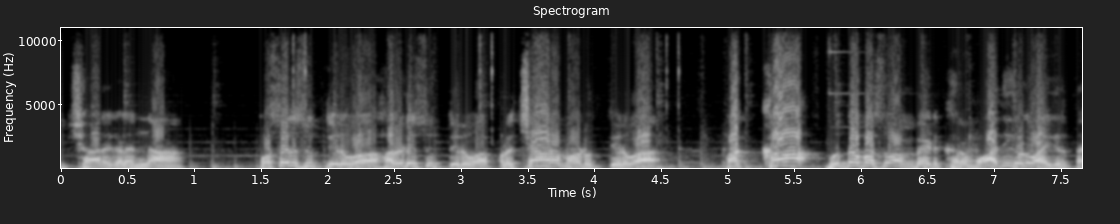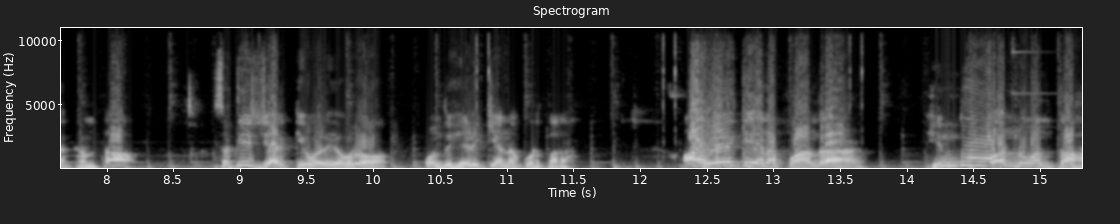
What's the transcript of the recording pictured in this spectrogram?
ವಿಚಾರಗಳನ್ನು ಪಸರಿಸುತ್ತಿರುವ, ಹರಡಿಸುತ್ತಿರುವ, ಪ್ರಚಾರ ಮಾಡುತ್ತಿರುವ ಪಕ್ಕಾ ಬುದ್ಧ ಬಸವ ಅಂಬೇಡ್ಕರ್ ವಾದಿಗಳು ಆಗಿರ್ತಕ್ಕಂಥ ಸತೀಶ್ ಜಾರಕಿಹೊಳಿ ಅವರು ಒಂದು ಹೇಳಿಕೆಯನ್ನು ಕೊಡ್ತಾರೆ. ಆ ಹೇಳಿಕೆ ಏನಪ್ಪ ಅಂದ್ರೆ, ಹಿಂದೂ ಅನ್ನುವಂತಹ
